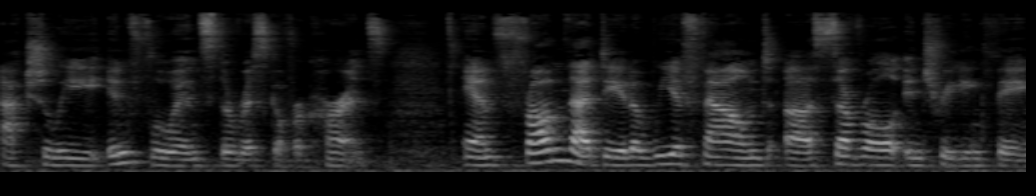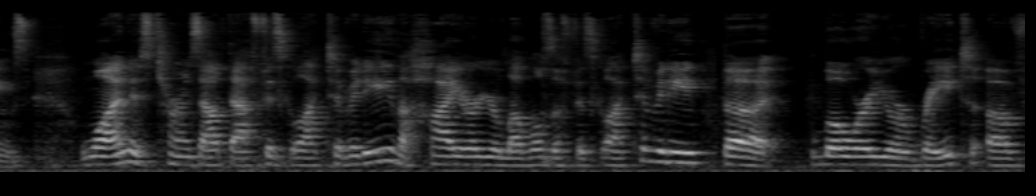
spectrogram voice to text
actually influence the risk of recurrence. And from that data, we have found uh, several intriguing things. One is turns out that physical activity, the higher your levels of physical activity, the lower your rate of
